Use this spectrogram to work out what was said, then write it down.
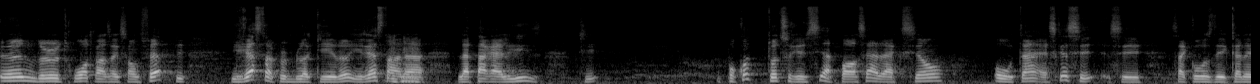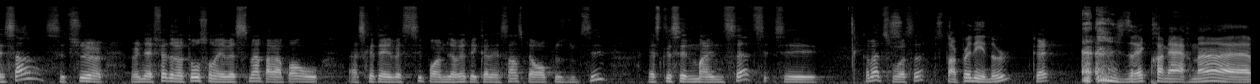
une, deux, trois transactions de fait, puis ils restent un peu bloqués là, ils restent dans la, la paralyse. Puis pourquoi toi tu réussis à passer à l'action autant? Est-ce que c'est c'est c'est à cause des connaissances? C'est-tu un, un effet de retour sur l'investissement par rapport au- à ce que tu as investi pour améliorer tes connaissances et avoir plus d'outils? Est-ce que c'est le mindset? C'est- c'est- Comment tu vois ça? C'est un peu des deux. OK? Je dirais que premièrement, euh,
